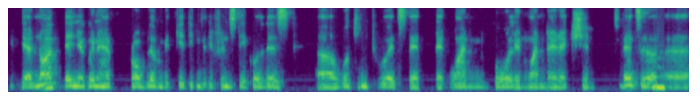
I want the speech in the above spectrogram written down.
If they're not, then you're going to have a problem with getting the different stakeholders uh, working towards that that one goal in one direction. So that's a,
